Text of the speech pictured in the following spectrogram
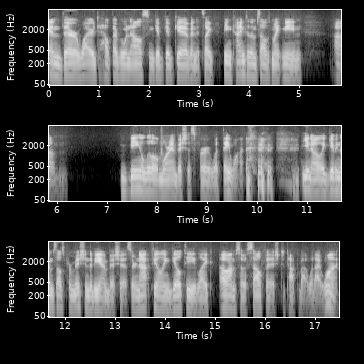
and they're wired to help everyone else and give, give, give. And it's like being kind to themselves might mean um, being a little more ambitious for what they want. you know, like giving themselves permission to be ambitious or not feeling guilty, like, oh, I'm so selfish to talk about what I want.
